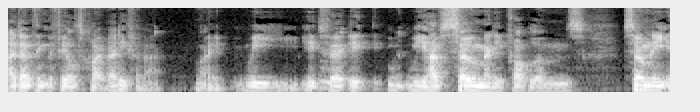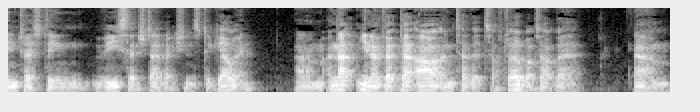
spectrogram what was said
I don't think the field's quite ready for that. Like we, it's mm. very, it, we have so many problems, so many interesting research directions to go in, um, and that you know that there are untethered soft robots out there, um,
